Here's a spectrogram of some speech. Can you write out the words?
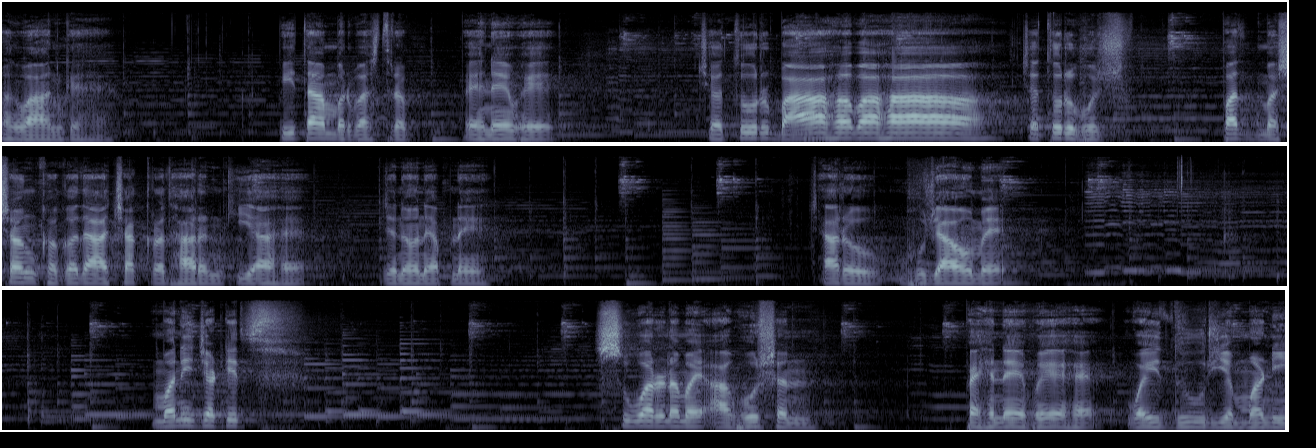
भगवान के हैं। पीताम्बर वस्त्र पहने हुए चतुर्बाह चतुर्भुज पद्म शंख गदा चक्र धारण किया है, जिन्होंने अपने चारों भुजाओं में मणिजटित सुवर्णमय आभूषण पहने हुए हैं वैदूर्य मणि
